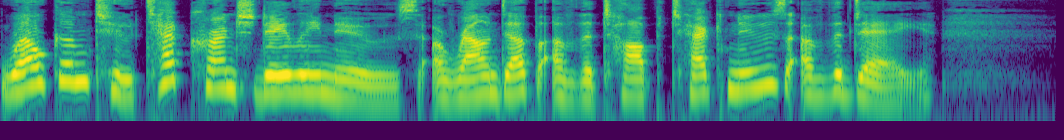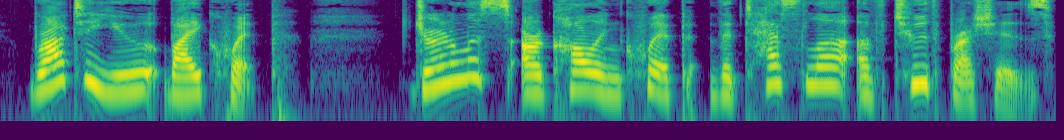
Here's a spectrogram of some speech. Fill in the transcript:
Welcome to TechCrunch Daily News, a roundup of the top tech news of the day. Brought to you by Quip. Journalists are calling Quip the Tesla of toothbrushes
